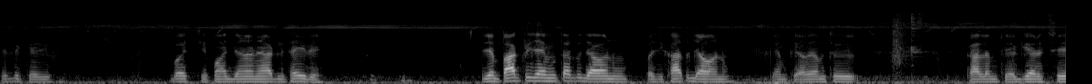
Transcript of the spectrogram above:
કેટલી કેરી બસ છે, પાંચ જણાને આટલી થઈ રહી. જેમ પાકતી જાય એમ ઉતારતું જવાનું, પછી ખાતું જવાનું. કેમ કે હવે આમથી કાલે આમથી અગિયાર છે,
